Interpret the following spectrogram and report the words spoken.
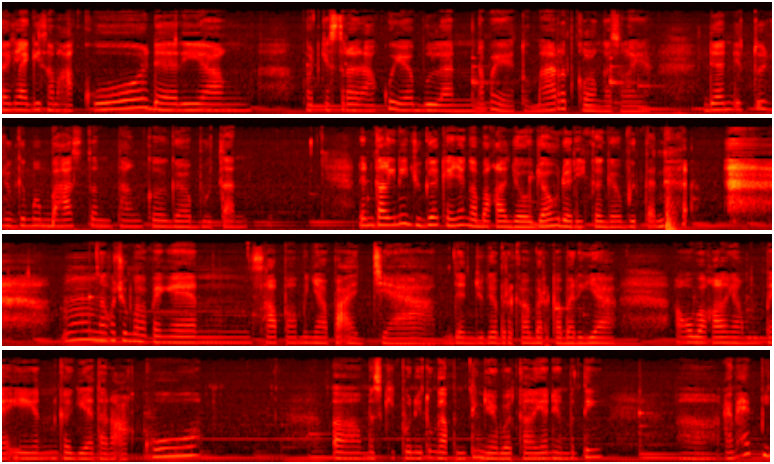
balik lagi sama aku dari yang podcast terakhir aku ya bulan apa ya itu Maret kalau nggak salah ya. Dan itu juga membahas tentang kegabutan. Dan kali ini juga kayaknya nggak bakal jauh-jauh dari kegabutan. Hmm aku cuma pengen sapa menyapa aja dan juga berkabar-kabar ya. Aku bakal nyampein kegiatan aku. Uh, meskipun itu nggak penting ya buat kalian yang penting I'm happy.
